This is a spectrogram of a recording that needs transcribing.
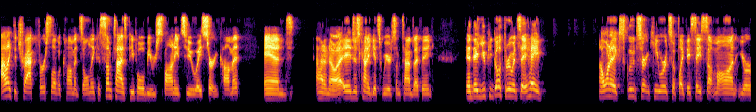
I like to track first level comments only because sometimes people will be responding to a certain comment and I don't know, it just kind of gets weird sometimes, I think. And then you can go through and say, hey, I want to exclude certain keywords. So if like they say something on your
